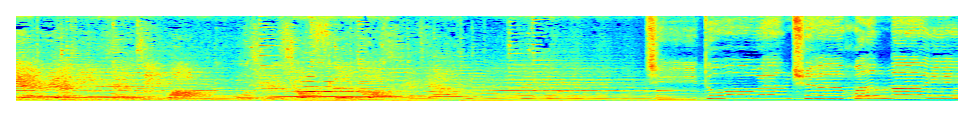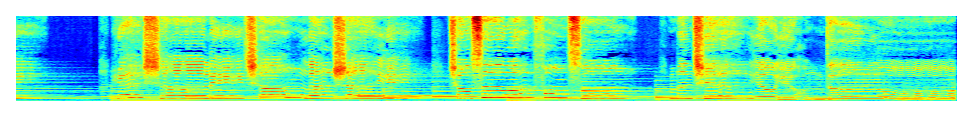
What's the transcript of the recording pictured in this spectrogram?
夜月明人尽望，不知秋思落谁家。几度圆缺换满盈，月下离墙阑珊影，秋思。前摇曳红灯笼。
